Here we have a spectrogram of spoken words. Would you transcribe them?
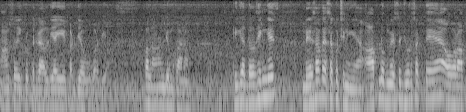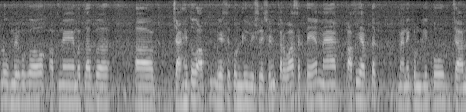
पाँच सौ एक रुपये डाल दिया ये कर दिया वो कर दिया फलाना डिमकाना ठीक है द थिंग इज़ मेरे साथ ऐसा कुछ नहीं है। आप लोग मेरे से जुड़ सकते हैं और आप लोग मेरे को अपने मतलब चाहें तो आप मेरे से कुंडली विश्लेषण करवा सकते हैं। मैं काफ़ी हद तक मैंने कुंडली को जान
